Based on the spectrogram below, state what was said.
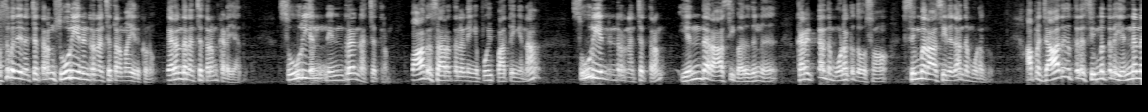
அசுவதி நட்சத்திரம் சூரியன் நின்ற நட்சத்திரமாக இருக்கணும். பிறந்த நட்சத்திரம் கிடையாது. சூரியன் நின்ற நட்சத்திரம். பாதசாரத்தில் நீங்கள் போய் பார்த்தீங்கன்னா சூரியன் என்ற நட்சத்திரம் எந்த ராசி வருதுன்னு கரெக்டாக அந்த முடக்கு தோஷம் சிம்ம ராசியில் தான் அந்த முடங்கும் அப்போ ஜாதகத்தில் சிம்மத்தில் என்னென்ன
